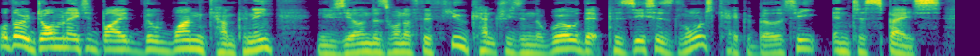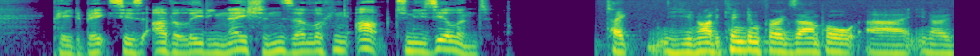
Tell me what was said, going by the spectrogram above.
Although dominated by the one company, New Zealand is one of the few countries in the world that possesses launch capability into space. Peter Beck says other leading nations are looking up to New Zealand. Take the United Kingdom, for example. Uh, you know,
